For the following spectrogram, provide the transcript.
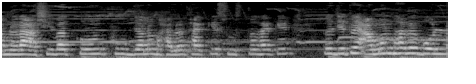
আপনারা আশীর্বাদ করুন, খুব যেন ভালো থাকে, সুস্থ থাকে। তো জেঠু এমনভাবে বলল,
